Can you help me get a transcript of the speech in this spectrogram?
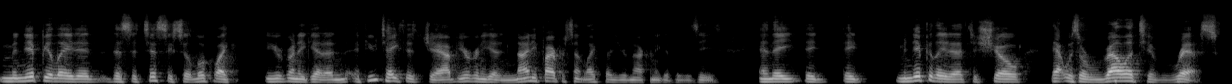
manipulated the statistics to look like you're going to get an if you take this jab, you're going to get a 95% likelihood you're not going to get the disease. And they they they manipulated that to show that was a relative risk,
